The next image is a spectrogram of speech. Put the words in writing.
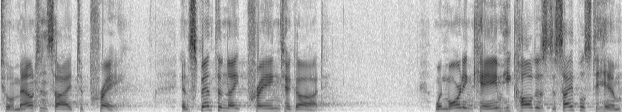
to a mountainside to pray and spent the night praying to God. When morning came, he called his disciples to him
